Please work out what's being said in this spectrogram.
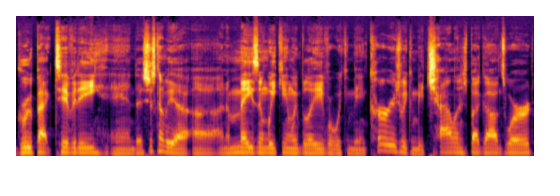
group activity, and it's just going to be a, a, an amazing weekend, we believe, where we can be encouraged, we can be challenged by God's word,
